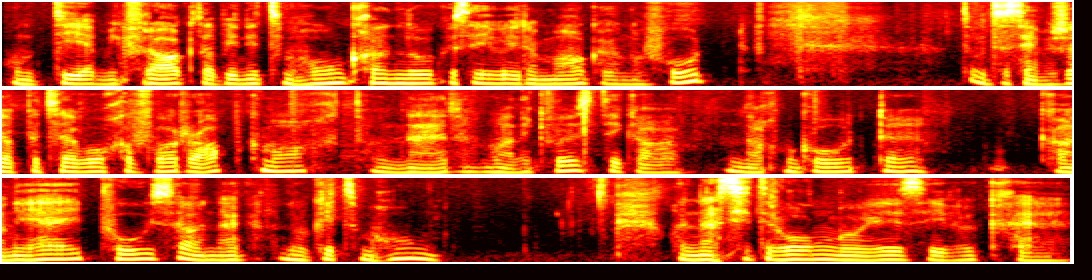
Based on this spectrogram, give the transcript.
Und die hat mich gefragt, ob ich nicht zum Hund schauen kann. Sie und ihr Mann gehen fort. Und das haben wir schon etwa zwei Wochen vorher abgemacht. Und dann habe ich gewusst, ich gehe nach dem Gurten gehe ich heim, Pause und dann schaue ich zum Hund. Und dann sind der Hund und ich sind wirklich äh,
